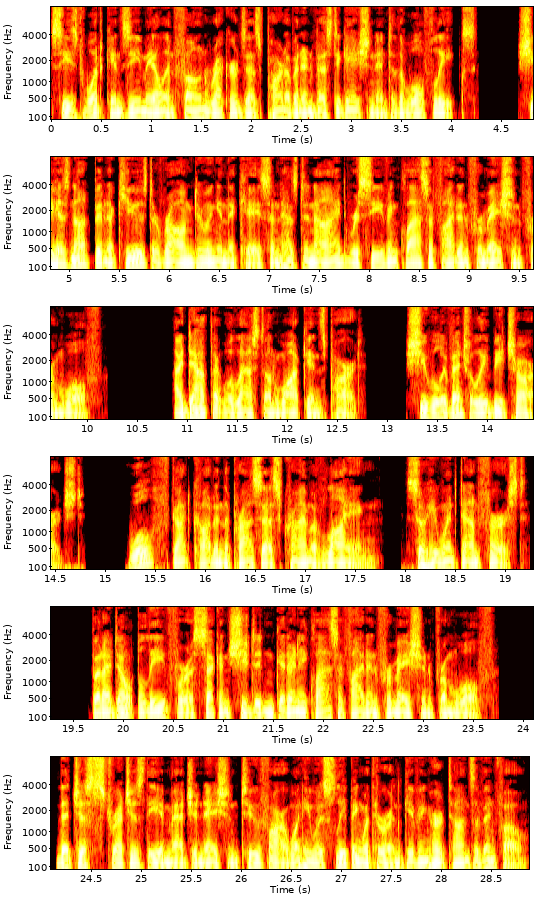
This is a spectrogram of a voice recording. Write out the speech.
seized Watkins' email and phone records as part of an investigation into the Wolfe leaks. She has not been accused of wrongdoing in the case and has denied receiving classified information from Wolfe. I doubt that will last on Watkins' part. She will eventually be charged. Wolfe got caught in the process crime of lying, so he went down first but I don't believe for a second she didn't get any classified information from Wolfe. That just stretches the imagination too far when he was sleeping with her and giving her tons of info.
